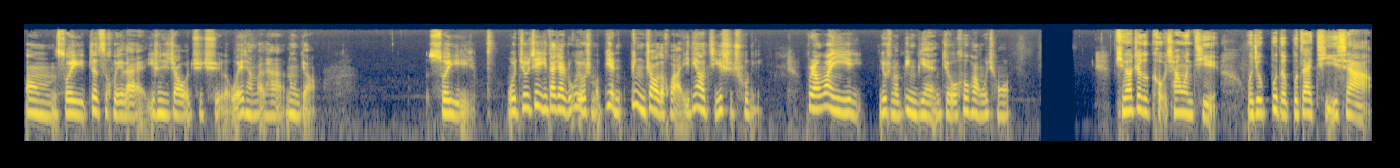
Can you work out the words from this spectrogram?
嗯，所以这次回来，医生就叫我去取了，我也想把它弄掉，所以。我就建议大家，如果有什么变病兆的话，一定要及时处理，不然万一有什么病变，就后患无穷了。提到这个口腔问题，我就不得不再提一下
